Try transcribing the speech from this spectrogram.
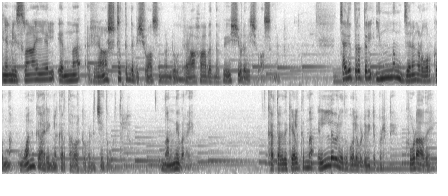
ഞങ്ങൾ ഇസ്രായേൽ എന്ന രാഷ്ട്രത്തിന്റെ വിശ്വാസം കണ്ടു രാഹാബ് എന്ന വേശിയുടെ വിശ്വാസം കണ്ടു. ചരിത്രത്തിൽ ഇന്നും ജനങ്ങൾ ഓർക്കുന്ന വൻ കാര്യങ്ങൾ കർത്താവർക്ക് വേണ്ടി ചെയ്തു കൊടുത്തല്ലോ. നന്ദി പറയുന്നു. കർത്താവ് ഇത് കേൾക്കുന്ന എല്ലാവരും അതുപോലെ വിടുവിക്കപ്പെടട്ടെ. കൂടാതെ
